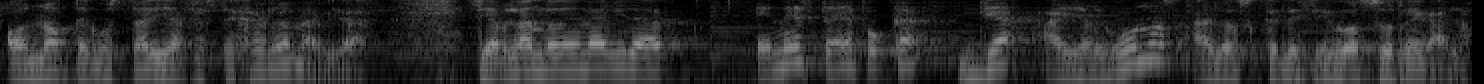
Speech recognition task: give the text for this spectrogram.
o no te gustaría festejar la Navidad? Y hablando de Navidad, en esta época ya hay algunos a los que les llegó su regalo.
